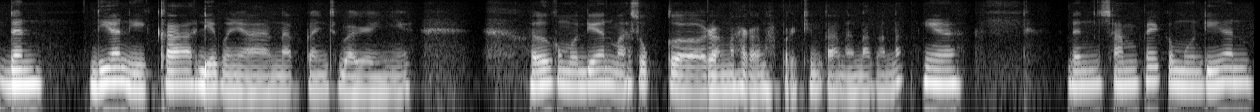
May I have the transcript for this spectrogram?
Dan dia nikah dia punya anak dan sebagainya lalu kemudian masuk ke ranah-ranah percintaan anak-anaknya. Dan sampai kemudian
